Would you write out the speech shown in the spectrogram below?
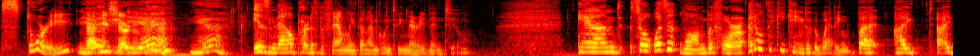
story that he shared with yeah. me Yeah. is now part of the family that I'm going to be married into. And so it wasn't long before I don't think he came to the wedding, but I I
